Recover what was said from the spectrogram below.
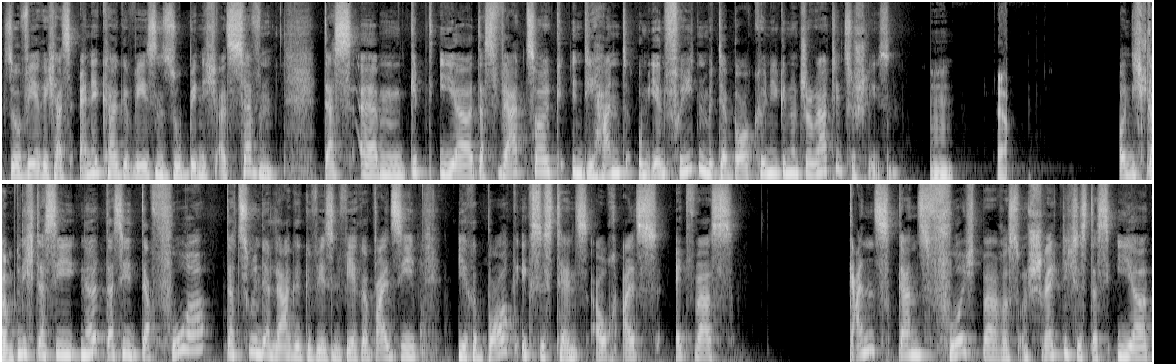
so wäre ich als Annika gewesen, so bin ich als Seven. Das ähm, gibt ihr das Werkzeug in die Hand, um ihren Frieden mit der Borgkönigin und Jurati zu schließen. Mhm. Ja. Und ich glaube nicht, dass sie, ne, dass sie davor dazu in der Lage gewesen wäre, weil sie ihre Borg-Existenz auch als etwas ganz, ganz Furchtbares und Schreckliches, dass ihr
